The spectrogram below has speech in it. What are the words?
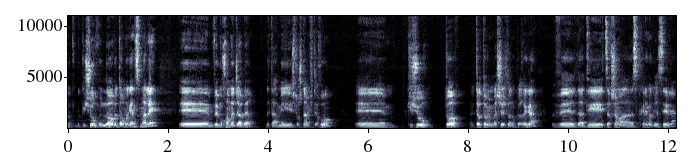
בק- בקישור ולא בתור מגן שמאלי. אה, ומוחמד ג'אבר, לטעמי שלושתם יפתחו. אה, קישור טוב, יותר טוב ממה שיש לנו כרגע. ולדעתי צריך שם שחקנים אגרסיביים.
